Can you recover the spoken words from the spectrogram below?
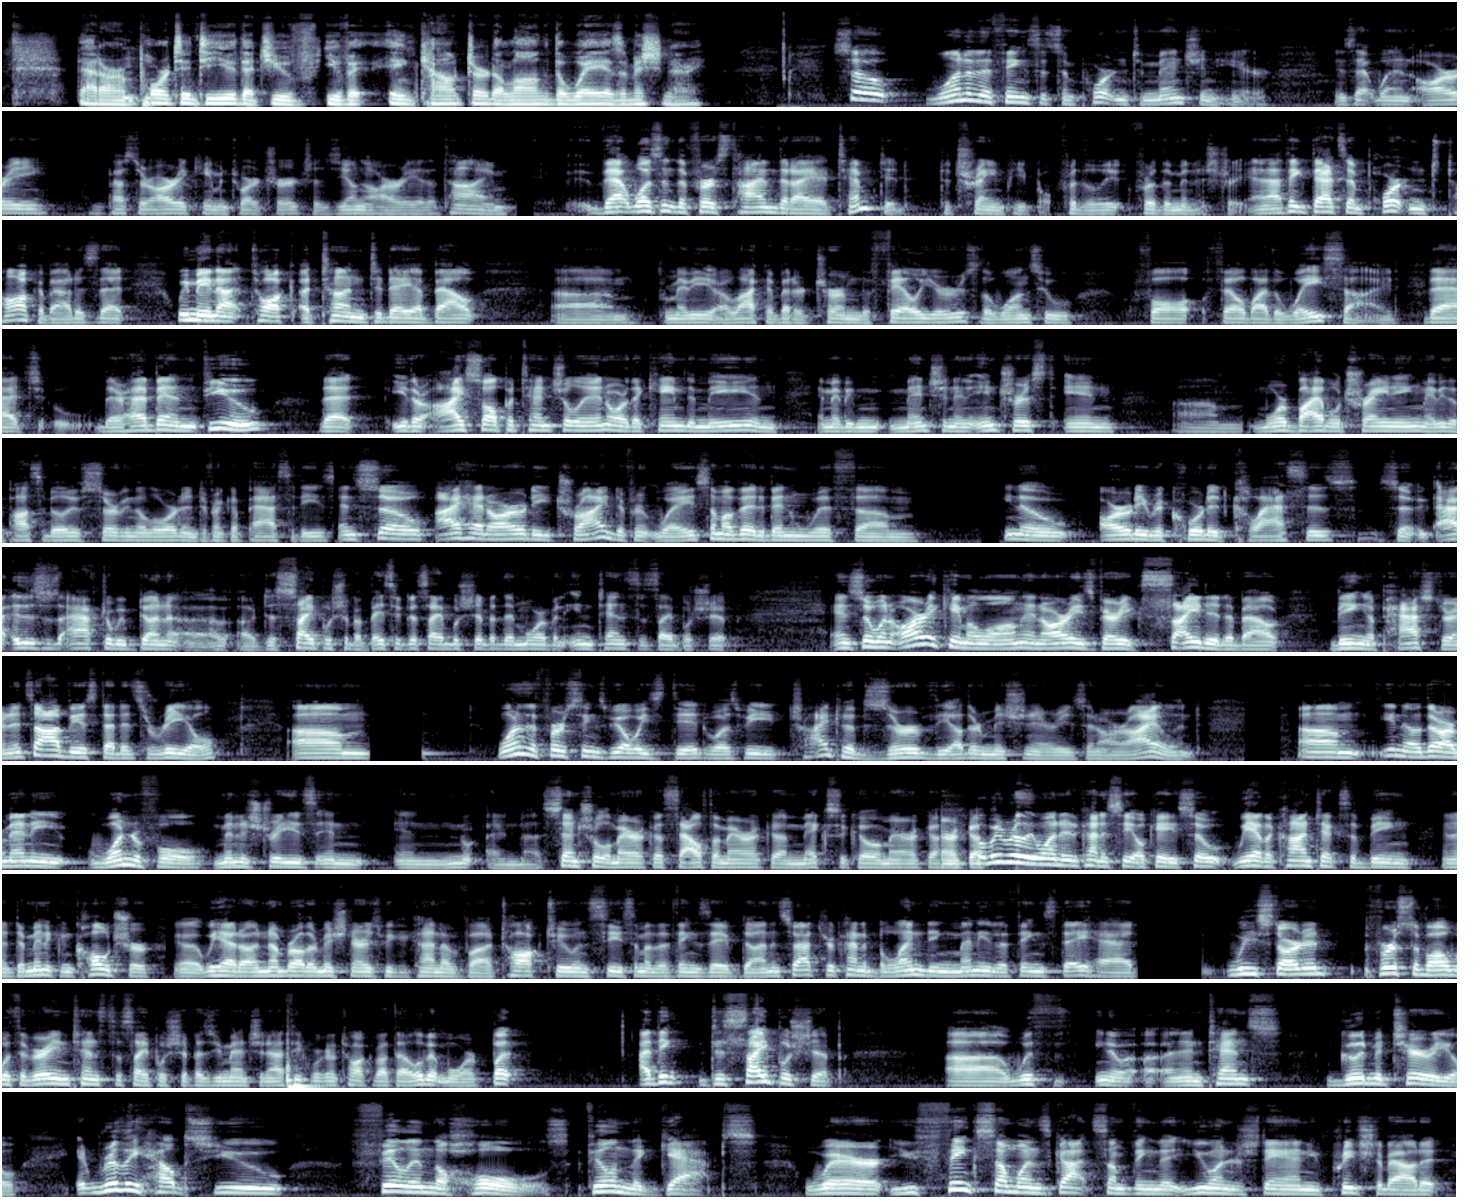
that are mm-hmm. important to you that you've you've encountered along the way as a missionary? So one of the things that's important to mention here is that when Ari, Pastor Ari, came into our church as young Ari at the time, that wasn't the first time that I attempted to train people for the for the ministry, and I think that's important to talk about. Is that we may not talk a ton today about um, for maybe a lack of a better term, the failures, the ones who fall fell by the wayside. That there have been few that either I saw potential in, or they came to me and, and maybe mentioned an interest in um, more Bible training, maybe the possibility of serving the Lord in different capacities. And so I had already tried different ways. Some of it had been with um, you know, already recorded classes. So this is after we've done a, a, discipleship, a basic discipleship, and then more of an intense discipleship. And so when Ari came along, and Ari's very excited about being a pastor, and it's obvious that it's real. Um, one of the first things we always did was we tried to observe the other missionaries in our island. Um, you know, there are many wonderful ministries in in, in uh, Central America, South America, Mexico, America. America. But we really wanted to kind of see, okay, so we have a context of being in a Dominican culture. Uh, we had a number of other missionaries we could kind of uh, talk to and see some of the things they've done. And so after kind of blending many of the things they had, we started first of all with a very intense discipleship, as you mentioned. I think we're going to talk about that a little bit more. But I think discipleship uh, with you know an intense good material, it really helps you fill in the holes, fill in the gaps where you think someone's got something that you understand, you've preached about it,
